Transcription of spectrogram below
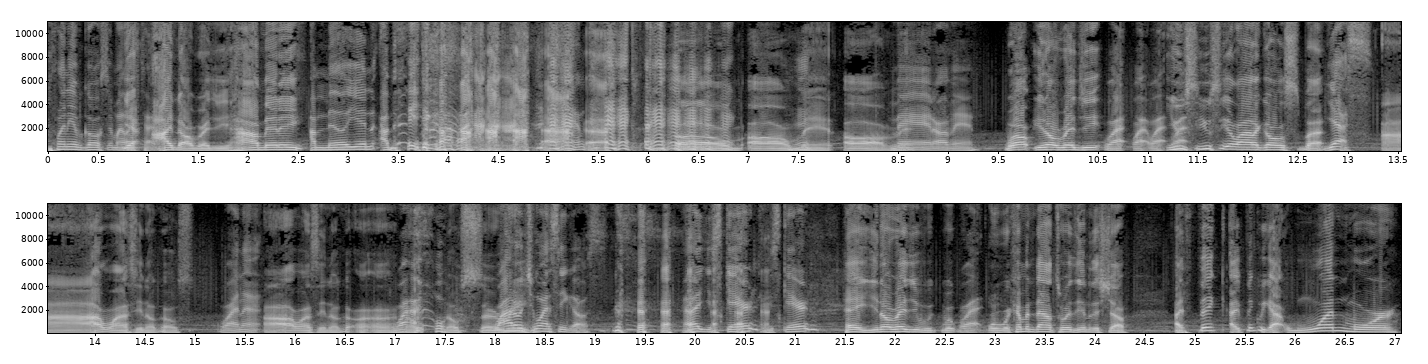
plenty of ghosts in my yeah, lifetime. I know, Reggie. How many? a million, a million. Oh, oh man, oh man. man, oh man. Well, you know, Reggie, What, what, what? you what? you see a lot of ghosts, but Yes. Ah, I want to see no ghosts. Why not? I want to see no ghosts. Uh-uh. Why, No, no sir. Why don't you want to see ghosts? huh? You scared? You scared? Hey, you know, Reggie, we're, we're, What? we're coming down towards the end of the show. I think I think we got one more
